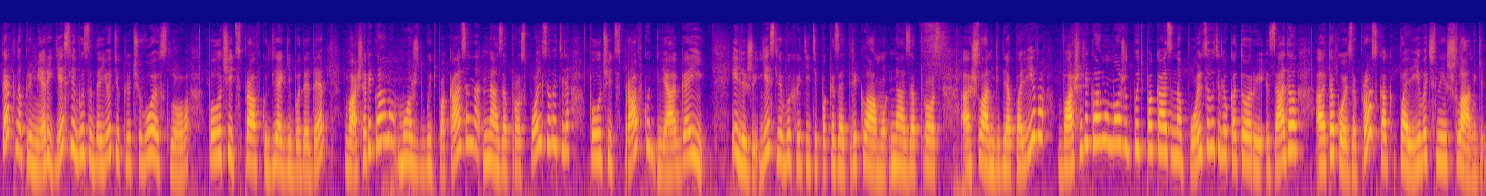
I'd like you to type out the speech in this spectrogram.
Так, например, если вы задаете ключевое слово «Получить справку для ГИБДД», ваша реклама может быть показана на запрос пользователя «Получить справку для ГАИ». Или же, если вы хотите показать рекламу на запрос а, шланги для полива, ваша реклама может быть показана пользователю, который задал а, такой запрос, как поливочные шланги.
